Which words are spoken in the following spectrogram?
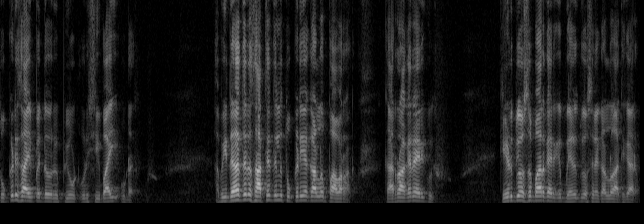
തുക്കടി സാഹിബിന്റെ ഒരു പ്യൂൺ ഒരു ശിവായി ഉണ്ടായിരുന്നു അപ്പോൾ ഇദ്ദേഹത്തിന് സത്യത്തിൽ തുക്കടിയേക്കാളും പവറാണ് കാരണം അങ്ങനെ ആയിരിക്കുമല്ലോ കീഴുദ്യോഗസ്ഥന്മാർക്കായിരിക്കും മേലുദ്യോഗസ്ഥനേക്കാളും അധികാരം.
